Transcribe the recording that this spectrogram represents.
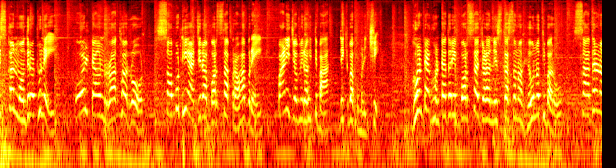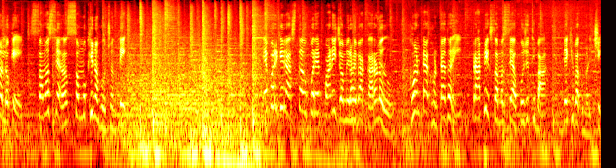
ଇସ୍କନ ମନ୍ଦିରଠୁ ନେଇ ଓଲ୍ଡ ଟାଉନ୍ ରଥ ରୋଡ୍ ସବୁଠି ଆଜିର ବର୍ଷା ପ୍ରଭାବରେ ପାଣି ଜମି ରହିଥିବା ଦେଖିବାକୁ ମିଳିଛି। ଘଣ୍ଟା ଘଣ୍ଟା ଧରି ବର୍ଷା ଜଳ ନିଷ୍କାସନ ହେଉନଥିବାରୁ ସାଧାରଣ ଲୋକେ ସମସ୍ୟାର ସମ୍ମୁଖୀନ ହେଉଛନ୍ତି। ଏପରିକି ରାସ୍ତା ଉପରେ ପାଣି ଜମି ରହିବା କାରଣରୁ ঘণ্টা ঘণ্টা ধরে ট্রাফিক সমস্যা উপুজুবা দেখা মিছে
